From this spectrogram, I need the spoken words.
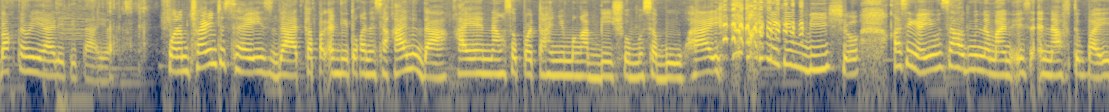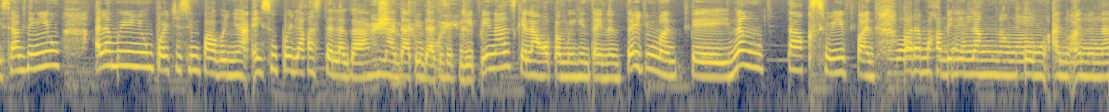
back to reality tayo. What I'm trying to say is that kapag andito ka na sa Canada, kaya nang suportahan yung mga bisyo mo sa buhay. Naging bisyo. Kasi nga, yung sahod mo naman is enough to buy something. Yung, alam mo yun, yung purchasing power niya ay super lakas talaga na dati-dati sa. Pilipinas. Kailangan ko pa maghintay ng 13-month pay, ng tax refund para makabili lang ng kung ano-ano na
